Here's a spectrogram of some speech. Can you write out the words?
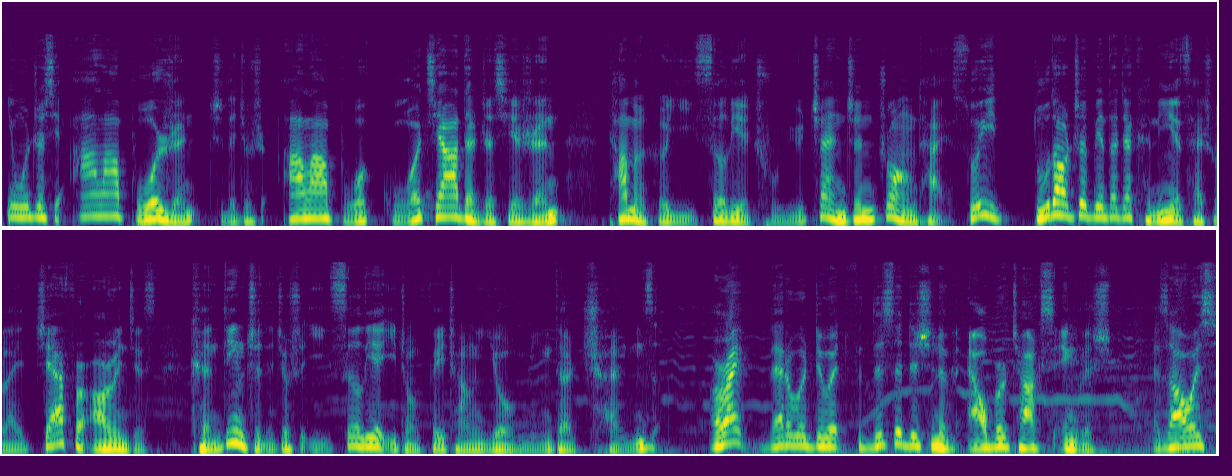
因为这些阿拉伯人指的就是阿拉伯国家的这些人，他们和以色列处于战争状态，所以读到这边，大家肯定也猜出来，Jaffa oranges 肯定指的就是以色列一种非常有名的橙子。All right, that will do it for this edition of Albert Talks English. As always,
